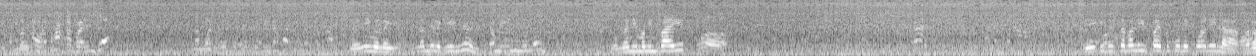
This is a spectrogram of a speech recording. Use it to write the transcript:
Ang mga tao nakakabra din dok. Dapat ko po din na. Naingon lang, lami lagi yan. Kami inmo loy. Huwag gani mang-invite. Wa. Hindi kita sa malipay pa sa likuan nila. Karo,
